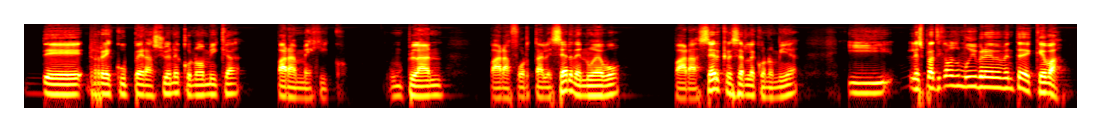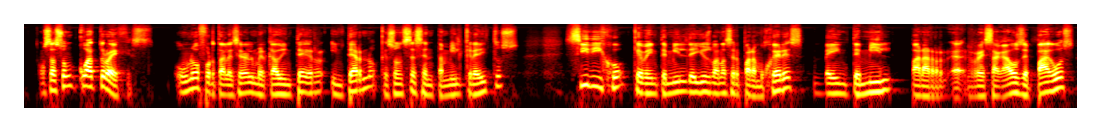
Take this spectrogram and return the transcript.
de recuperación económica para México. Un plan para fortalecer de nuevo, para hacer crecer la economía. Y les platicamos muy brevemente de qué va. O sea, son cuatro ejes. Uno, fortalecer el mercado inter- interno, que son 60 mil créditos. Sí dijo que 20 mil de ellos van a ser para mujeres, 20 mil para eh, rezagados de pagos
